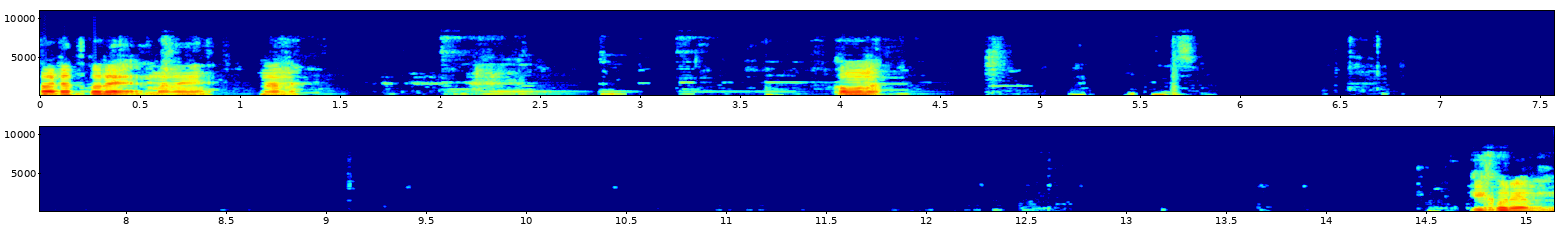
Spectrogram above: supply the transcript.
হঠাৎ করে? মানে না না। কম না। কি করে আমি?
